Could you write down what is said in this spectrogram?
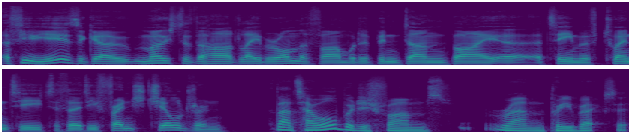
a few years ago, most of the hard labour on the farm would have been done by a, a team of 20 to 30 French children. That's how all British farms ran pre Brexit.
